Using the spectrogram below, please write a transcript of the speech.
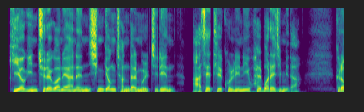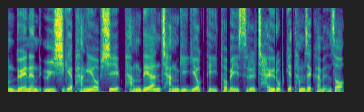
기억 인출에 관여하는 신경 전달 물질인 아세틸콜린이 활발해집니다. 그럼 뇌는 의식에 방해 없이 방대한 장기 기억 데이터베이스를 자유롭게 탐색하면서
